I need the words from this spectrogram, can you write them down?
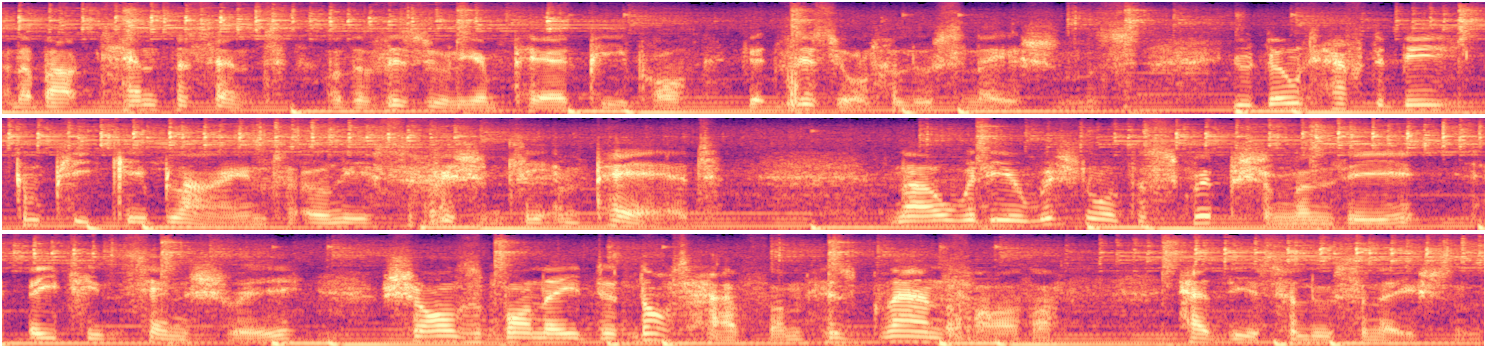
And about 10% of the visually impaired people get visual hallucinations. You don't have to be completely blind, only sufficiently impaired. Now, with the original description in the 18th century, Charles Bonnet did not have them. His grandfather had these hallucinations.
